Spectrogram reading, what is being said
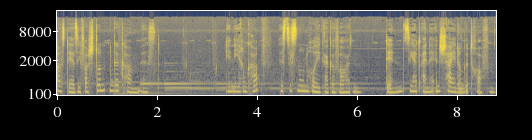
aus der sie vor Stunden gekommen ist. In ihrem Kopf ist es nun ruhiger geworden, denn sie hat eine Entscheidung getroffen.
